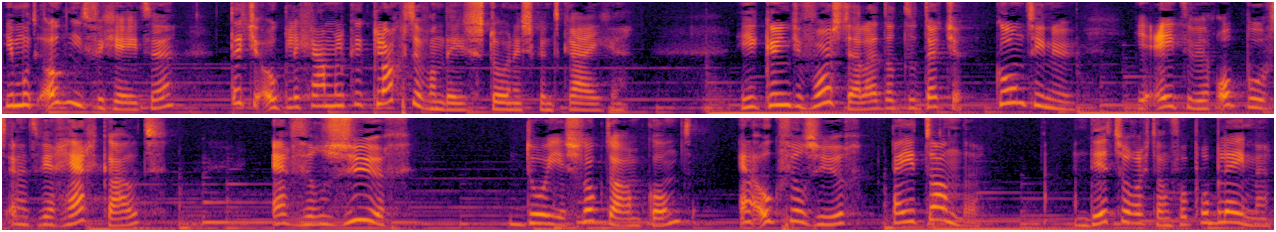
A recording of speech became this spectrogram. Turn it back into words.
Je moet ook niet vergeten dat je ook lichamelijke klachten van deze stoornis kunt krijgen. Je kunt je voorstellen dat doordat je continu je eten weer opboert en het weer herkoudt, er veel zuur door je slokdarm komt en ook veel zuur bij je tanden. Dit zorgt dan voor problemen.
